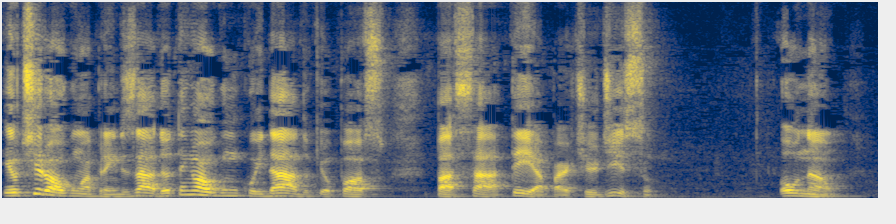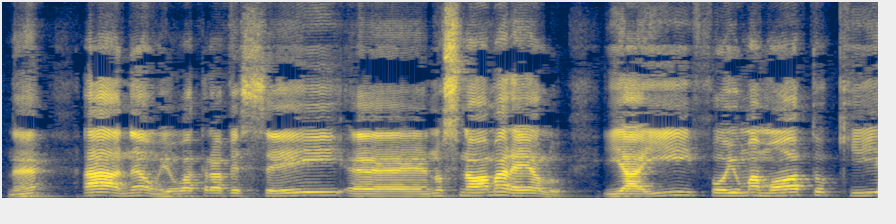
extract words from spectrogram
eu tiro algum aprendizado, eu tenho algum cuidado que eu posso passar a ter a partir disso? Ou não, né? Ah, não, eu atravessei é, no sinal amarelo. E aí foi uma moto que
